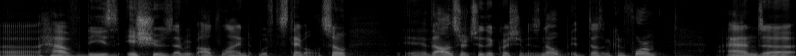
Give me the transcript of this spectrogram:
uh, have these issues that we've outlined with this table. So uh, the answer to the question is no, it doesn't conform. And uh,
